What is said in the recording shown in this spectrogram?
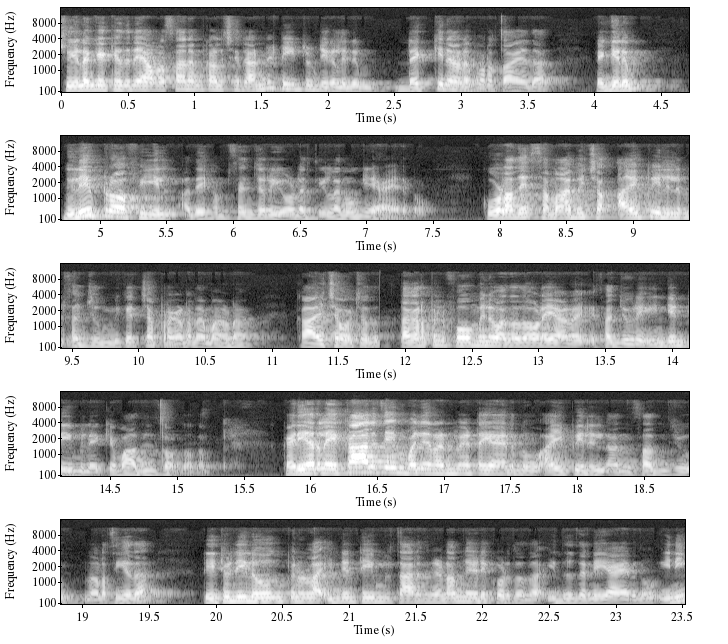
ശ്രീലങ്കയ്ക്കെതിരെ അവസാനം കളിച്ച രണ്ട് ടി ട്വന്റികളിലും ഡെക്കിനാണ് പുറത്തായത്. എങ്കിലും ദുലീപ് ട്രോഫിയിൽ അദ്ദേഹം സെഞ്ചുറിയോടെ തിളങ്ങുകയായിരുന്നു. കൂടാതെ സമാപിച്ച ഐ പി എല്ലിലും സഞ്ജു മികച്ച പ്രകടനമാണ് കാഴ്ചവെച്ചത്. തകർപ്പൻ ഫോമിൽ വന്നതോടെയാണ് സഞ്ജുവിനെ ഇന്ത്യൻ ടീമിലേക്ക് വാതിൽ തുറന്നത്. കരിയറിലെ എക്കാലത്തെയും വലിയ റൺവേട്ടയായിരുന്നു ഐ പി എല്ലിൽ അന്ന് സഞ്ജു നടത്തിയത്. ടി ട്വന്റി ലോകകപ്പിനുള്ള ഇന്ത്യൻ ടീമിൽ താരത്തിന് ഇടം നേടിക്കൊടുത്തത് ഇത് തന്നെയായിരുന്നു. ഇനി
